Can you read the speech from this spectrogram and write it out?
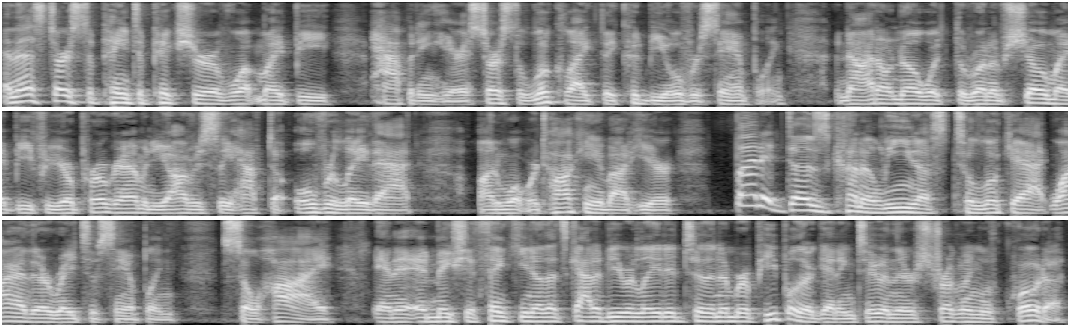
And that starts to paint a picture of what might be happening here. It starts to look like they could be oversampling. Now, I don't know what the run of show might be for your program, and you obviously have to overlay that on what we're talking about here but it does kind of lean us to look at why are their rates of sampling so high and it, it makes you think you know that's got to be related to the number of people they're getting to and they're struggling with quota.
